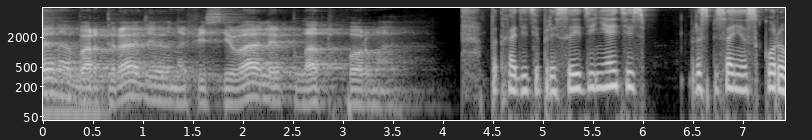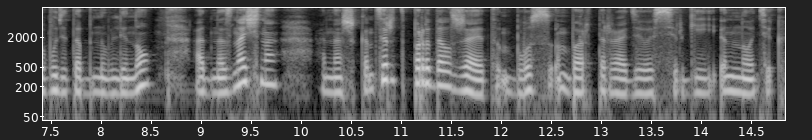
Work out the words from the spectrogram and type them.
Барт-радио на фестивале «Платформа». Подходите, присоединяйтесь. Расписание скоро будет обновлено однозначно. А наш концерт продолжает босс Барт Радио Сергей Нотик.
